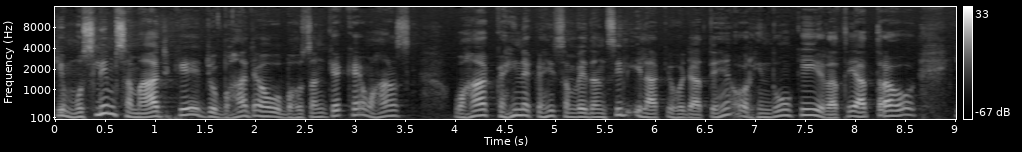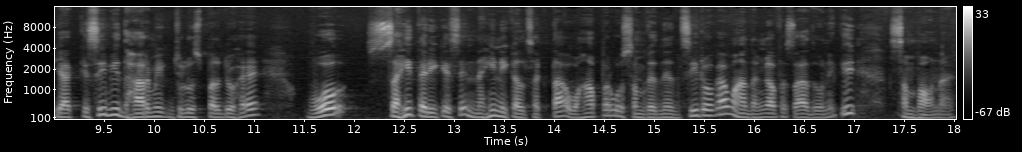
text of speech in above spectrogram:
कि मुस्लिम समाज के जो वहाँ जहाँ वो बहुसंख्यक है, वहाँ वहाँ कहीं ना कहीं संवेदनशील इलाके हो जाते हैं और हिंदुओं की रथ यात्रा हो या किसी भी धार्मिक जुलूस पर जो है, वो सही तरीके से नहीं निकल सकता, वहाँ पर वो संवेदनशील होगा, वहाँ दंगा फसाद होने की संभावना है।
